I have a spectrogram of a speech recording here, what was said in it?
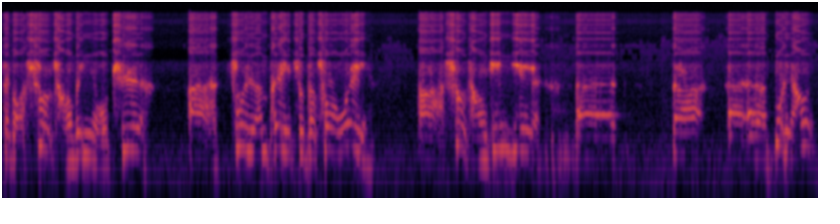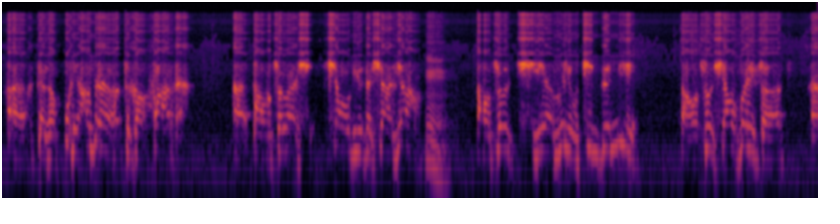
这个市场的扭曲，啊，资源配置的错位，啊，市场经济呃的呃不良呃这个不良的这个发展，呃，导致了效率的下降，嗯，导致企业没有竞争力，导致消费者呃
